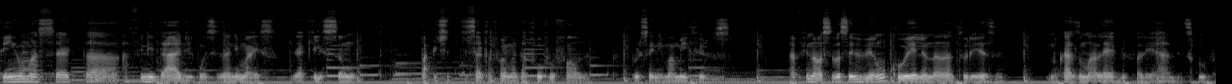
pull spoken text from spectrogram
têm uma certa afinidade com esses animais, já que eles são parte, de certa forma, da fofofauna, por serem mamíferos. Afinal, se você vê um coelho na natureza, no caso uma lebre, falei errado, desculpa,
